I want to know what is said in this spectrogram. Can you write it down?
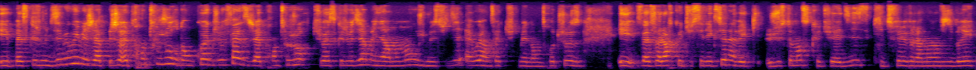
et parce que je me disais, mais oui, mais j'apprends toujours dans quoi que je fasse, j'apprends toujours. Tu vois ce que je veux dire? Mais il y a un moment où je me suis dit, ah ouais, en fait, tu te mets dans trop de choses. Et il va falloir que tu sélectionnes avec justement ce que tu as dit, ce qui te fait vraiment vibrer.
